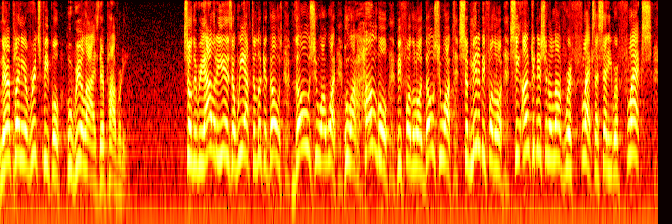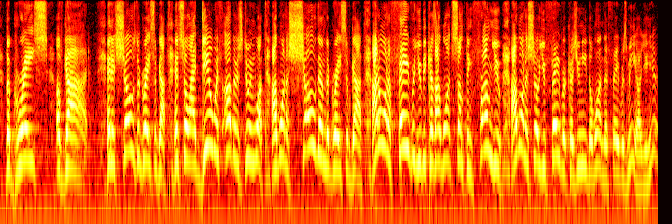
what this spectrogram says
There are plenty of rich people who realize their poverty. So the reality is that we have to look at those, those who are what? Who are humble before the Lord, those who are submitted before the Lord. See, unconditional love reflects, I said he reflects the grace of God and it shows the grace of God. And so I deal with others doing what? I want to show them the grace of God. I don't want to favor you because I want something from you. I want to show you favor because you need the one that favors me. Are you here?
